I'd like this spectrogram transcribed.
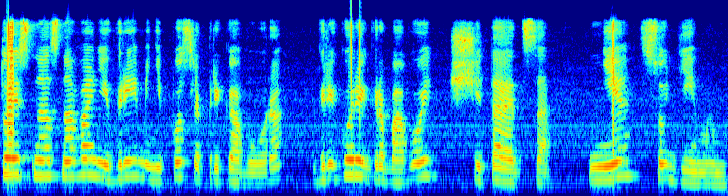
То есть на основании времени после приговора Григорий Гробовой считается несудимым.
